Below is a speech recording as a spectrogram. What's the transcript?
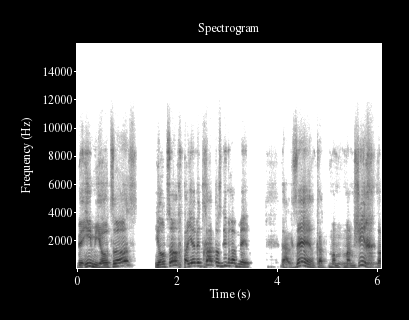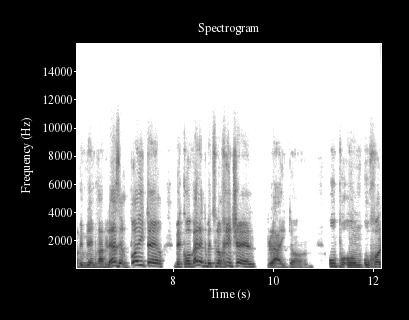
ואם יצאת, יצאה חייבת חטאת דברי רבי מאיר. ועל זה ממשיך רבי רבי אליעזר פוטר בכובלת בצלוחית של פלייטון. הוא, הוא, הוא, הוא,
